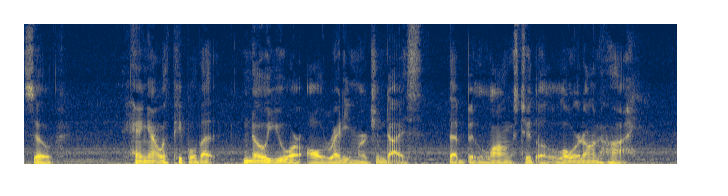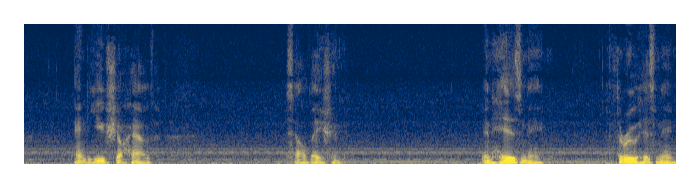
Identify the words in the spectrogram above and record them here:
So, hang out with people that know you are already merchandise that belongs to the Lord on high, and you shall have salvation in His name, through His name.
